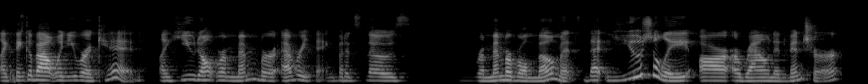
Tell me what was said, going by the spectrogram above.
Like think about when you were a kid. Like you don't remember everything, but it's those rememberable moments that usually are around adventure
